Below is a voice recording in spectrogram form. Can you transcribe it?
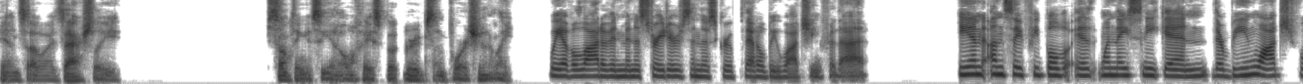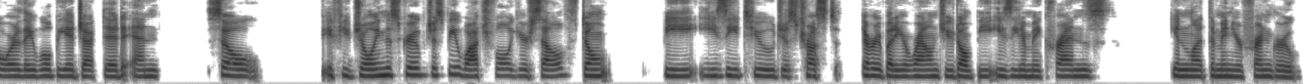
And so it's actually something you see in all Facebook groups, unfortunately. We have a lot of administrators in this group that'll be watching for that. And unsafe people eh, when they sneak in they're being watched for they will be ejected. And so if you join this group just be watchful yourself don't be easy to just trust everybody around you. Don't be easy to make friends and let them in your friend group.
